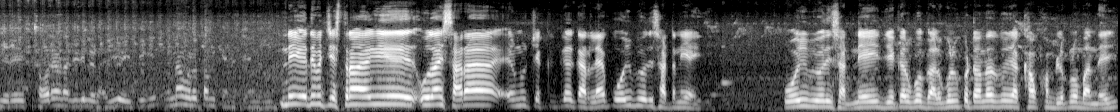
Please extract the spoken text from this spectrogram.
ਮੇਰੇ ਸਹੁਰਿਆਂ ਨਾਲ ਜਿਹੜੀ ਲੜਾਈ ਹੋਈ ਸੀਗੀ ਉਹਨਾਂ ਵੱਲੋਂ ਦਿੱਤੀਆਂ ਗਈਆਂ ਨਹੀਂ ਇਹਦੇ ਵਿੱਚ ਇਸ ਤਰ੍ਹਾਂ ਹੈ ਕਿ ਉਹਦਾ ਸਾਰਾ ਇਹਨੂੰ ਚੈੱਕ ਕਰ ਲਿਆ ਕੋਈ ਵੀ ਉਹਦੀ ਸੱਟ ਨਹੀਂ ਆਈ ਜੀ। ਕੋਈ ਵੀ ਉਹਦੀ ਸੱਟ ਨਹੀਂ ਆਈ ਜੇਕਰ ਕੋਈ ਗਲ ਗੁਲ ਘਟਾਉਂਦਾ ਤਾਂ ਅੱਖਾਂ ਅੱਖਾਂ ਬਿਲਕੁਲ ਬੰਦ ਹੈ ਜੀ।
